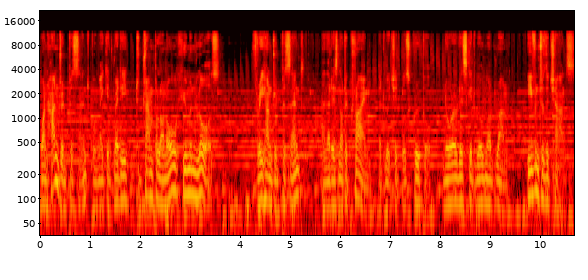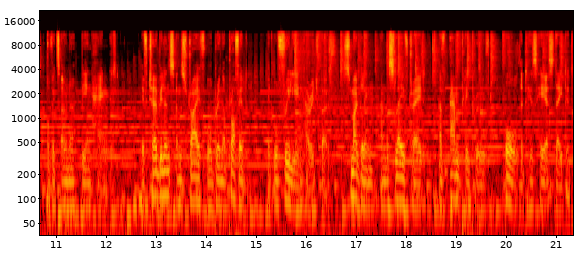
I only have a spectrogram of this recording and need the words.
100% will make it ready to trample on all human laws. 300% and there is not a crime at which it will scruple, nor a risk it will not run, even to the chance of its owner being hanged. If turbulence and strife will bring a profit, it will freely encourage both. Smuggling and the slave trade have amply proved all that is here stated.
